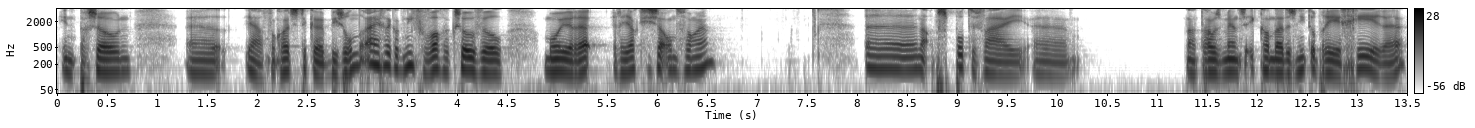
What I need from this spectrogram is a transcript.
in persoon. ja, dat vond ik hartstikke bijzonder eigenlijk. Ik had niet verwacht dat ik zoveel mooie re reacties zou ontvangen. Uh, nou, op Spotify. Uh, nou, trouwens, mensen, ik kan daar dus niet op reageren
